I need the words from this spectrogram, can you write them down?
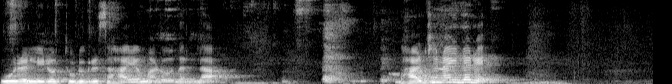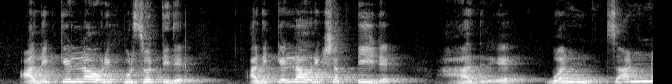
ಊರಲ್ಲಿರೋ ತುಡುಗರು ಸಹಾಯ ಮಾಡೋದಲ್ಲ. ಭಾಳ ಜನ ಇದ್ದಾರೆ ಅದಕ್ಕೆಲ್ಲ ಅವ್ರಿಗೆ ಪುರ್ಸೊತ್ತಿದೆ. ಅದಕ್ಕೆಲ್ಲ ಅವ್ರಿಗೆ ಶಕ್ತಿ ಇದೆ. ಆದರೆ ಒಂದು ಸಣ್ಣ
